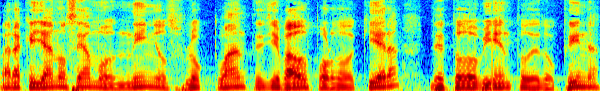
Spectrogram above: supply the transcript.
para que ya no seamos niños fluctuantes, llevados por doquiera de todo viento de doctrina,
